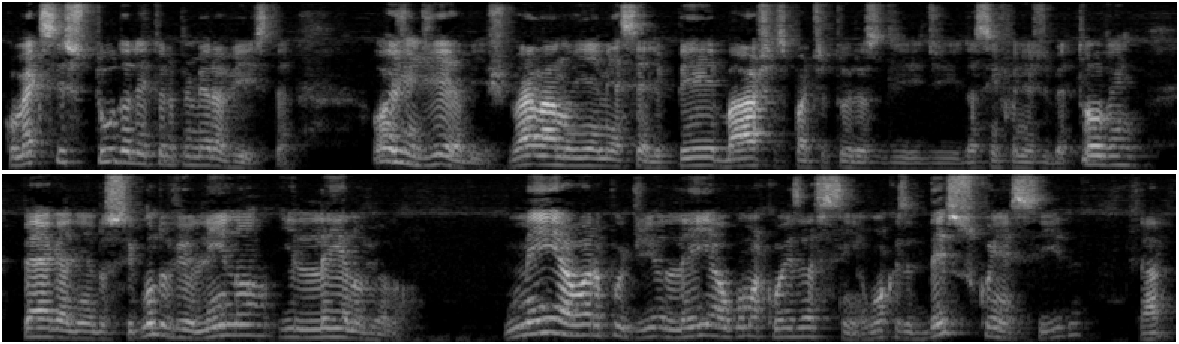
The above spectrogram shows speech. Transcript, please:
Como é que se estuda a leitura à primeira vista? Hoje em dia, bicho, vai lá no IMSLP, baixa as partituras de, de, das sinfonias de Beethoven, pega a linha do segundo violino e leia no violão. Meia hora por dia, leia alguma coisa assim, alguma coisa desconhecida, tá?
